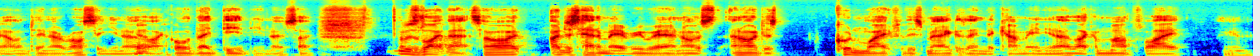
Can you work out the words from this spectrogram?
Valentino Rossi. You know, Yeah. like or they did. You know, so it was like that. So I I just had them everywhere, and I was and I just couldn't wait for this magazine to come in. You know, like a month late. You know,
